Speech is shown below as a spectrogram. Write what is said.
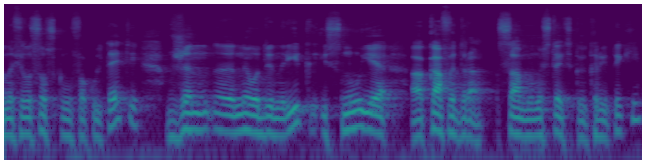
на філософському факультеті вже е, не один рік існує е, кафедра саме мистецької критики,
